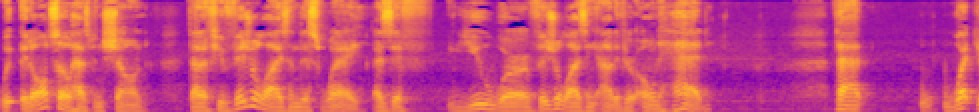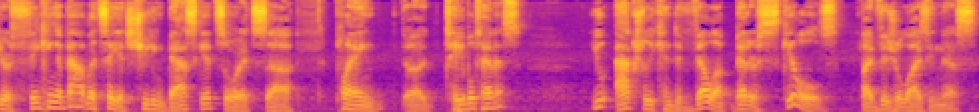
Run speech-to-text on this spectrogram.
It also has been shown that if you visualize in this way, as if you were visualizing out of your own head, that what you're thinking about, let's say it's shooting baskets or it's uh, playing uh, table tennis, you actually can develop better skills by visualizing this.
